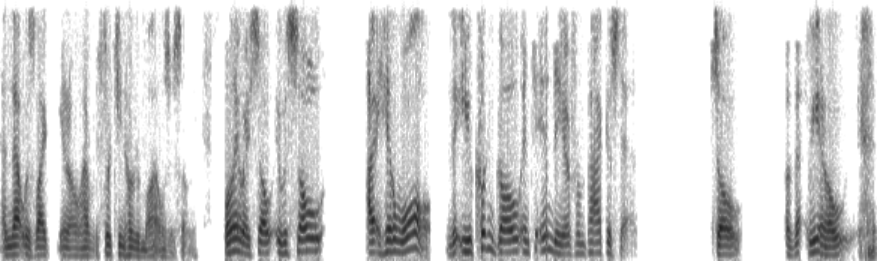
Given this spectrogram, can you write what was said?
and that was like you know 1,300 miles or something. Well, anyway, so it was so I hit a wall that you couldn't go into India from Pakistan. So, you know,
